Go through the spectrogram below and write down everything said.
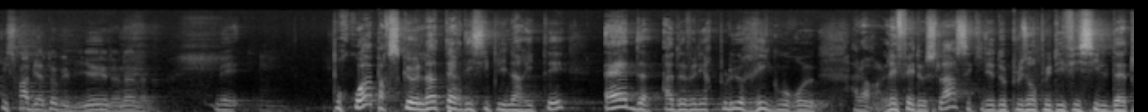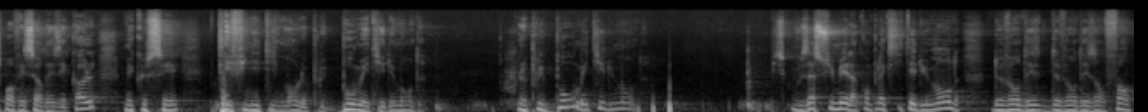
Qui sera bientôt publié. Non. Mais pourquoi? Parce que l'interdisciplinarité aide à devenir plus rigoureux. Alors l'effet de cela, c'est qu'il est de plus en plus difficile d'être professeur des écoles, mais que c'est définitivement le plus beau métier du monde. Le plus beau métier du monde. Puisque vous assumez la complexité du monde devant des, devant des enfants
